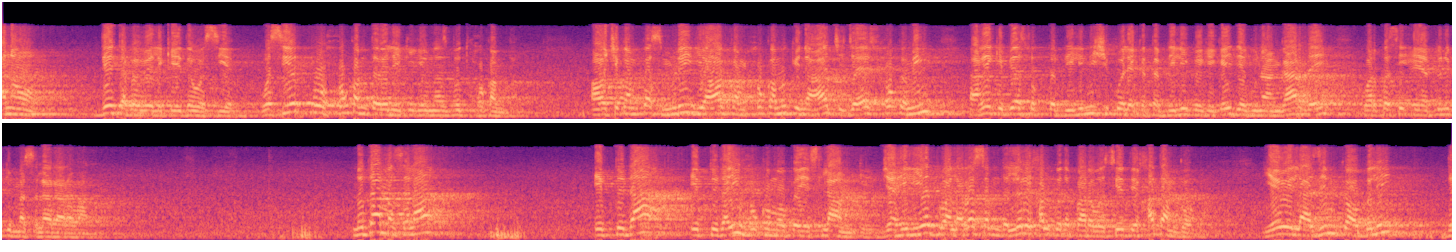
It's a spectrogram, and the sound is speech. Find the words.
انو دې ته به ویل کېده وصیت وصیت په حکم ته ویل کېږي مضبوط حکم دی او چې کوم کس مړیږي او کوم حکم کې نه چې جائز حکمي هغه کې بیا څوک تبدیلی نشي کولای که تبدیلی به کې کوي د ګناګار دی ورپسې آیاتونو کې مسله را روانه نو دا مسله ابتدا ابتدایي حکم په اسلام کې جاهلیت والا رسم د لری خلکو د لپاره وصیت ختم کو یو لازم کو بلی د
